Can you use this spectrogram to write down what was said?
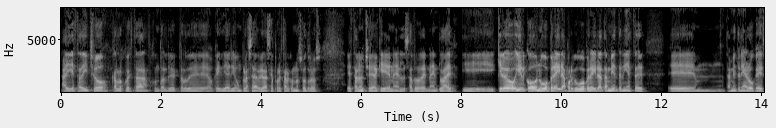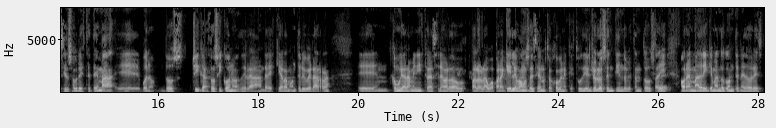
ahí está dicho Carlos Cuesta junto al director de OK Diario. Un placer, gracias por estar con nosotros esta noche aquí en el Saturday Night Live. Y quiero ir con Hugo Pereira, porque Hugo Pereira también tenía este, eh, también tenía algo que decir sobre este tema. Eh, bueno, dos chicas, dos iconos de la, de la izquierda, Montero y Belarra, eh, cómo llegar a ministra sin haber dado palo al agua. ¿Para qué les vamos a decir a nuestros jóvenes que estudien? Yo los entiendo que están todos ahí ahora en Madrid quemando contenedores.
